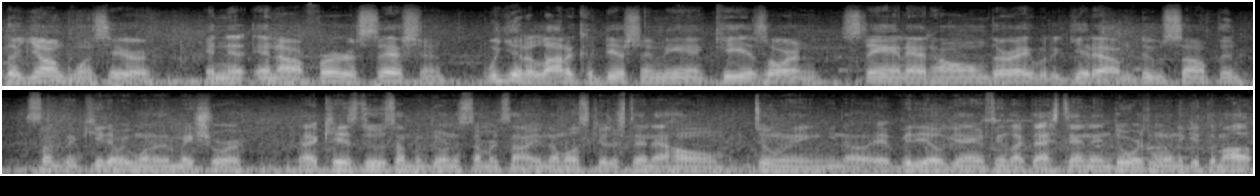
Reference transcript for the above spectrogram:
the young ones here in, the, in our first session. We get a lot of conditioning in. Kids aren't staying at home. They're able to get out and do something. Something key that we wanted to make sure that kids do something during the summertime. You know, most kids are staying at home doing, you know, video games, things like that, standing indoors. We want to get them out,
